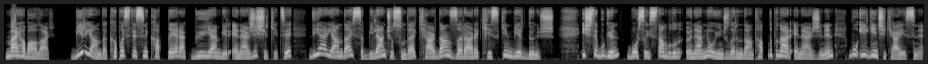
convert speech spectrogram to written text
Merhabalar. Bir yanda kapasitesini katlayarak büyüyen bir enerji şirketi, diğer yandaysa bilançosunda kardan zarara keskin bir dönüş. İşte bugün Borsa İstanbul'un önemli oyuncularından Tatlıpınar Enerji'nin bu ilginç hikayesini,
